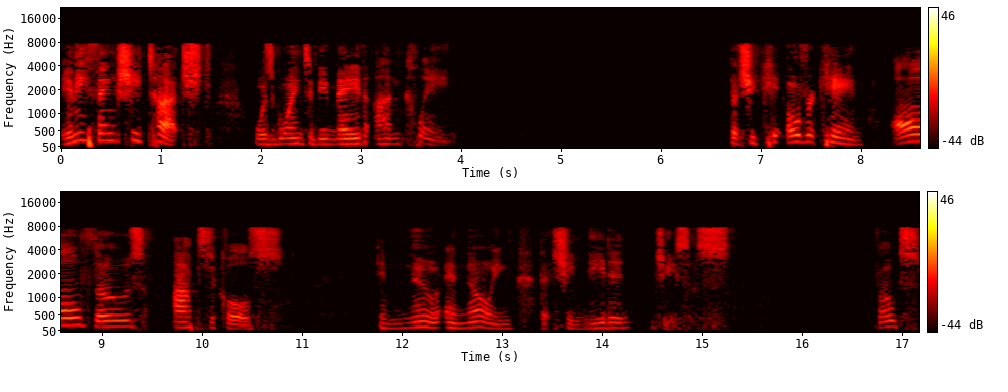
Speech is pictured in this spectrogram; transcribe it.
anything she touched was going to be made unclean. But she overcame all those obstacles in, knew, in knowing that she needed Jesus. Folks,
